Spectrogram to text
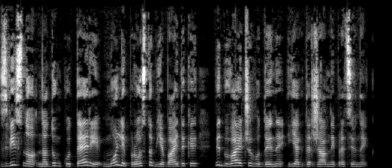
Звісно, на думку Террі, Моллі просто б'є байдики, відбуваючи години як державний працівник.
